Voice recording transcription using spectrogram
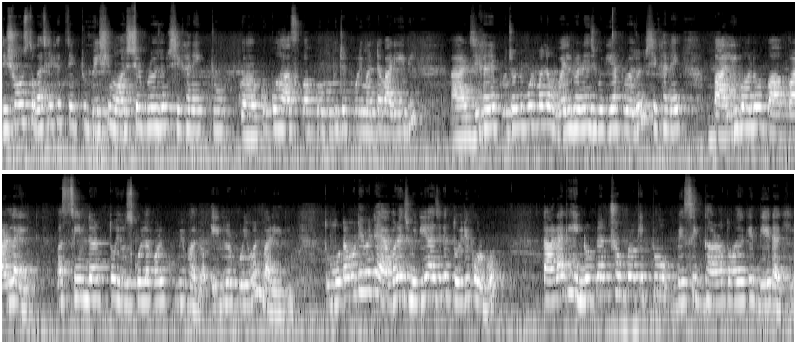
যে সমস্ত গাছের ক্ষেত্রে একটু বেশি ময়েশ্চার প্রয়োজন, সেখানে একটু কোকো হাস্ক বা কোকোপিটের পরিমাণটা বাড়িয়ে দিই। আর যেখানে প্রচণ্ড পরিমাণে ওয়েল ড্রেনেজ মিডিয়া প্রয়োজন, সেখানে বালি বলো বা পারলাইট বা সিন্ডার তো ইউজ করলে পরে খুবই ভালো, এইগুলোর পরিমাণ বাড়িয়ে দিই। তো মোটামুটি আমি একটা অ্যাভারেজ মিডিয়া আজকে তৈরি করব। তার আগে ইনডোর প্ল্যান্ট সম্পর্কে একটু বেসিক ধারণা তোমাদেরকে দিয়ে রাখি।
